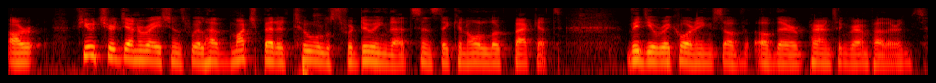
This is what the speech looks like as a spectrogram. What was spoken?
our future generations will have much better tools for doing that since they can all look back at video recordings of, of their parents and grandparents.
